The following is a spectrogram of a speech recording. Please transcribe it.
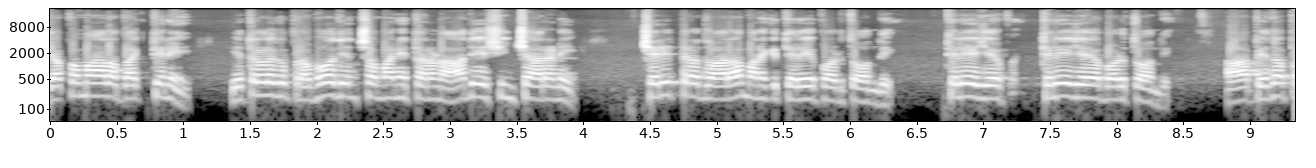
జపమాల భక్తిని ఇతరులకు ప్రబోధించమని తనను ఆదేశించారని చరిత్ర ద్వారా మనకి తెలియపడుతోంది. తెలియజే తెలియజేయబడుతోంది. ఆ పిదప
